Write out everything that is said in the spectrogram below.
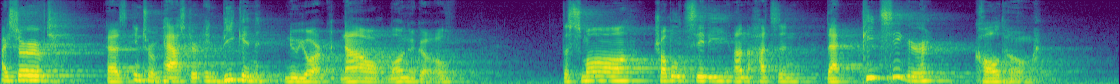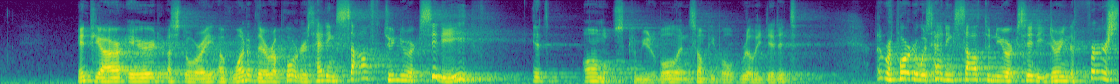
I served as interim pastor in Beacon, New York, now long ago, the small, troubled city on the Hudson that Pete Seeger called home. NPR aired a story of one of their reporters heading south to New York City. It's almost commutable, and some people really did it. The reporter was heading south to New York City during the first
